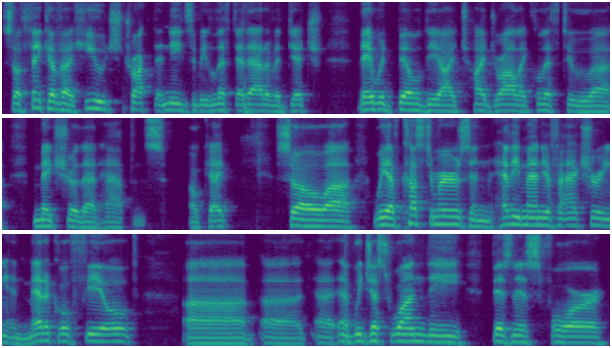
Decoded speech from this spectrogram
So think of a huge truck that needs to be lifted out of a ditch. They would build the hydraulic lift to uh, make sure that happens. Okay. So uh, we have customers in heavy manufacturing and medical field. Uh, uh, uh, we just won the business for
